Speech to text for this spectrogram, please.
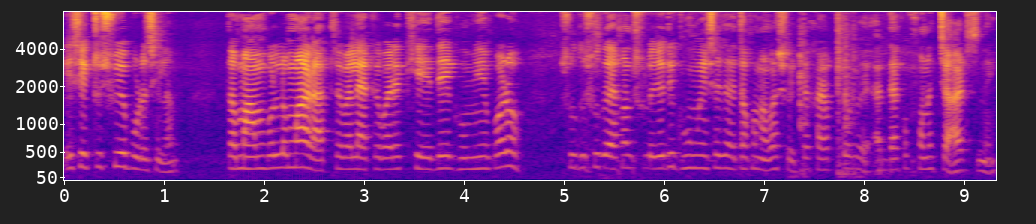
এসে একটু শুয়ে পড়েছিলাম। তা মাম বলল, মা, রাত্রেবেলা একেবারে খেয়ে দিয়ে ঘুমিয়ে পড়ো। শুধু শুধু এখন শুলে যদি ঘুম এসে যায়, তখন আবার শরীরটা খারাপ করবে। আর দেখো, ফোনে চার্জ নেই।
